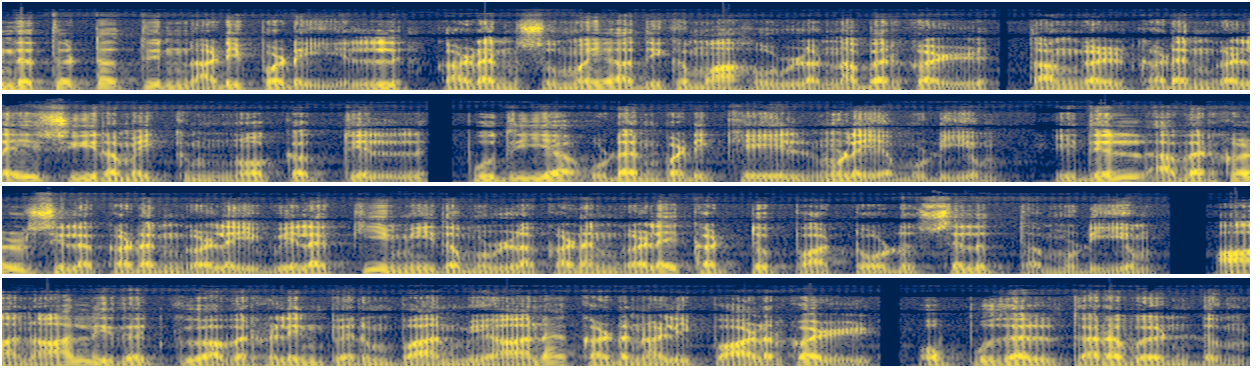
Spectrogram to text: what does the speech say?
இந்த திட்டத்தின் அடிப்படையில் கடன் சுமை அதிகமாக உள்ள நபர்கள் தங்கள் கடன்களை சீரமைக்கும் நோக்கத்தில் புதிய உடன்படிக்கையில் நுழைய முடியும். இதில் அவர் அவர்கள் சில கடன்களை விலக்கி மீதமுள்ள கடன்களை கட்டுப்பாட்டோடு செலுத்த முடியும். ஆனால் இதற்கு அவர்களின் பெரும்பான்மையான கடனளிப்பாளர்கள் ஒப்புதல் தர வேண்டும்.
